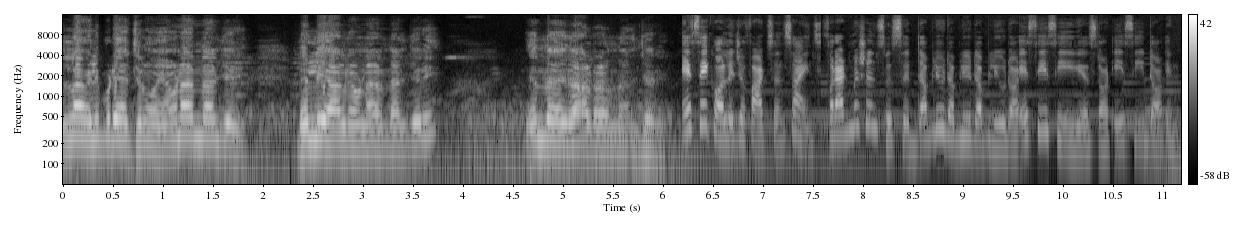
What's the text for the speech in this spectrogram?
எல்லாம் வெளிப்படையாக சொல்லுவோம். எவனாக இருந்தாலும் சரி டெல்லி ஆள்றவனாக இருந்தாலும் சரி எந்த இது ஆள்றவனாக இருந்தாலும் சரி. SA College W W dot SACS dot AC dot in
